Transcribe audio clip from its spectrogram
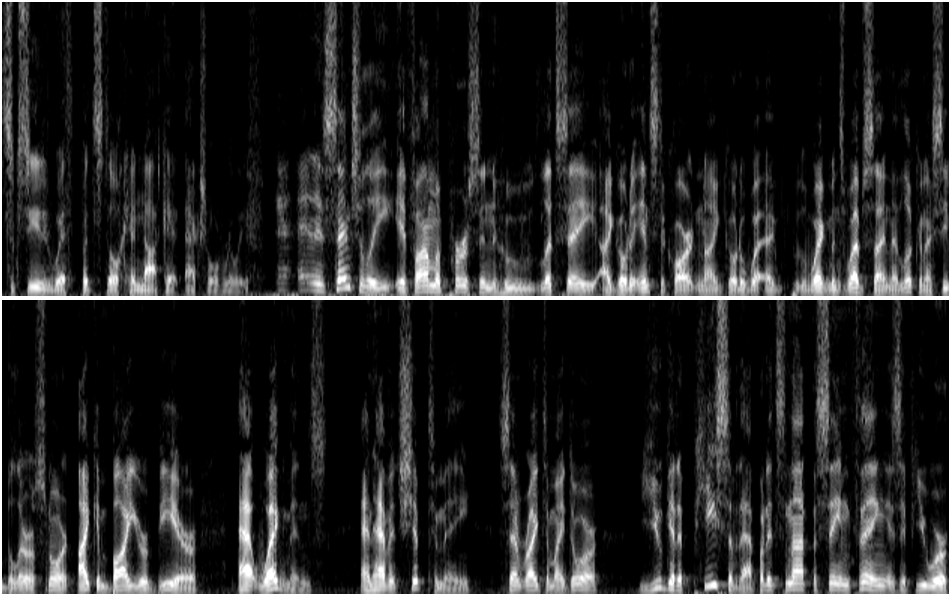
succeeded with, but still cannot get actual relief. And essentially, if I'm a person who, let's say, I go to Instacart and I go to the Wegmans website and I look and I see Bolero Snort, I can buy your beer at Wegmans and have it shipped to me, sent right to my door. You get a piece of that, but it's not the same thing as if you were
